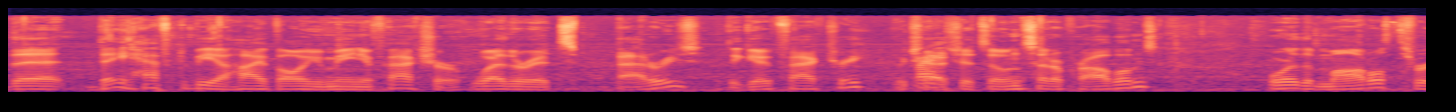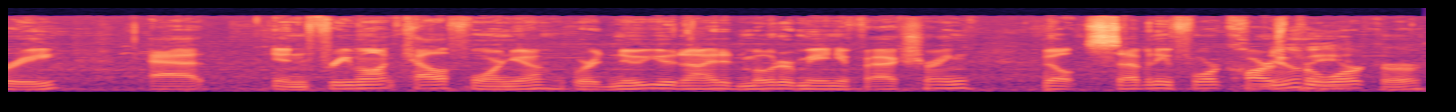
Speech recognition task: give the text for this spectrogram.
that they have to be a high volume manufacturer, whether it's batteries, the Gigafactory, which Right. has its own set of problems, or the Model 3 at in Fremont, California, where New United Motor Manufacturing built 74 cars per worker.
